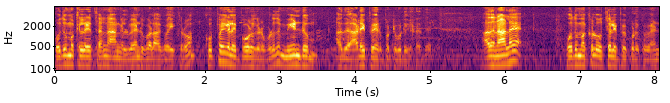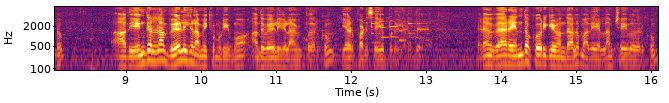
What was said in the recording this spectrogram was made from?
பொதுமக்களிடத்தால் நாங்கள் வேண்டுகோளாக வைக்கிறோம். குப்பைகளை போடுகிற பொழுது மீண்டும் அது அடைப்பு ஏற்பட்டு விடுகிறது. அதனால் பொதுமக்கள் ஒத்துழைப்பை கொடுக்க வேண்டும். அது எங்கெல்லாம் வேலிகள் அமைக்க முடியுமோ அந்த வேலிகள் அமைப்பதற்கும் ஏற்பாடு செய்யப்படுகிறது. எனவே வேறு எந்த கோரிக்கை வந்தாலும் அதையெல்லாம் செய்வதற்கும்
